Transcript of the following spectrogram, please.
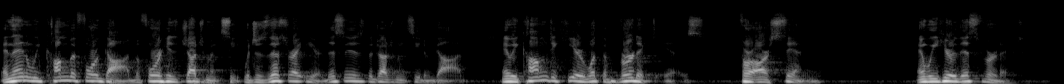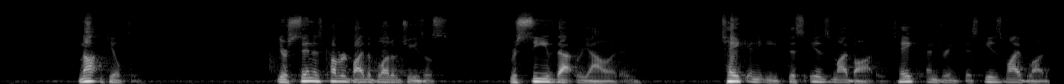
And then we come before God, before his judgment seat, which is this right here. This is the judgment seat of God. And we come to hear what the verdict is for our sin. And we hear this verdict not guilty. Your sin is covered by the blood of Jesus. Receive that reality. Take and eat. This is my body. Take and drink. This is my blood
